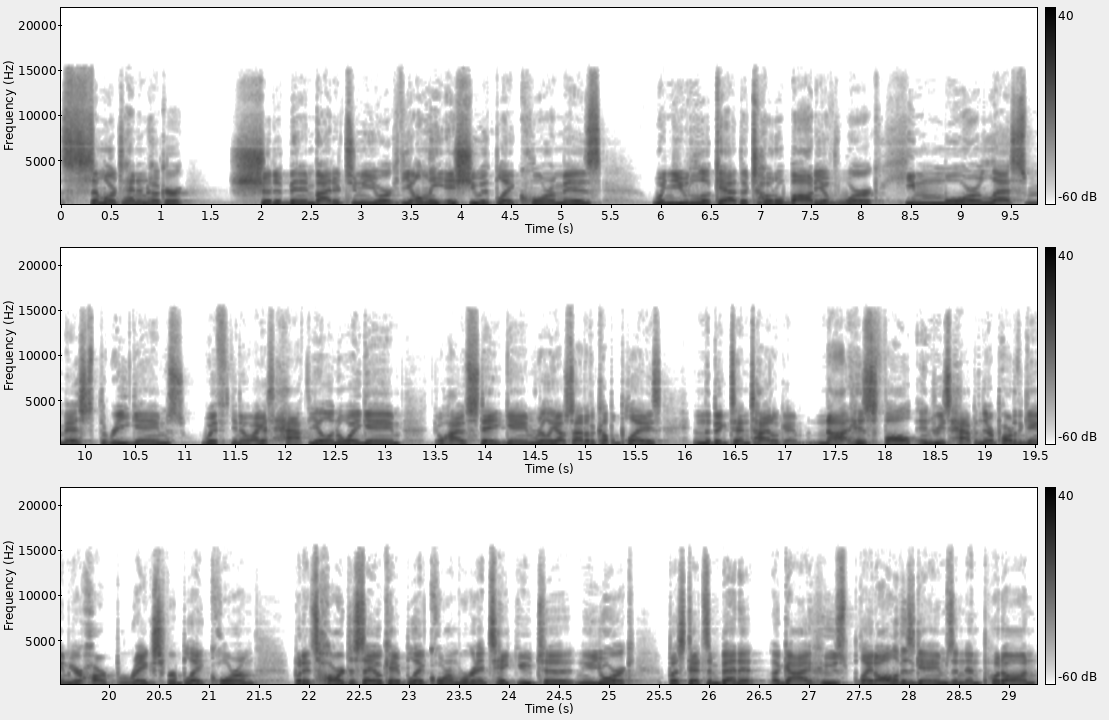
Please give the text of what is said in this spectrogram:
similar to Hendon Hooker, should have been invited to New York. The only issue with Blake Corum is when you look at the total body of work, he more or less missed three games with, you know, I guess half the Illinois game, the Ohio State game, really outside of a couple plays in the Big Ten title game. Not his fault. Injuries happen. They're part of the game. Your heart breaks for Blake Corum. But it's hard to say, okay, Blake Corum, we're going to take you to New York, but Stetson Bennett, a guy who's played all of his games and, and put on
